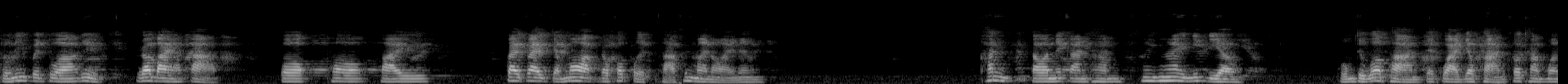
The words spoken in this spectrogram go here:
ตัวนี้เป็นตัวที่ระบายอากาศพอกพอไฟใกล้ๆจะมอดเราก็เปิดฝาขึ้นมาหน่อยนึงขั้นตอนในการทำง่ายๆนิดเดียว ผมถือว่าผ่านแต่กว่าจะผ่านก็ทำมา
